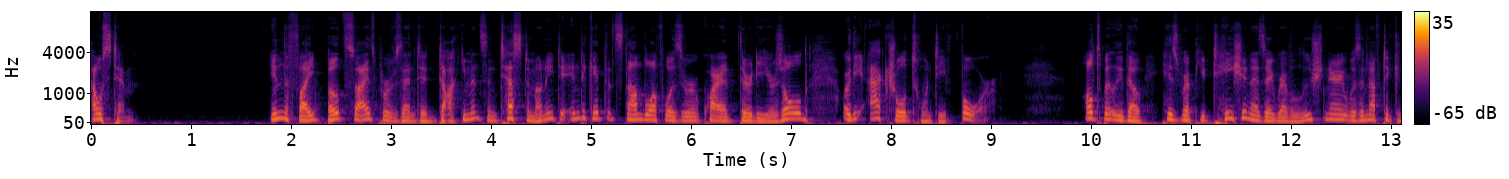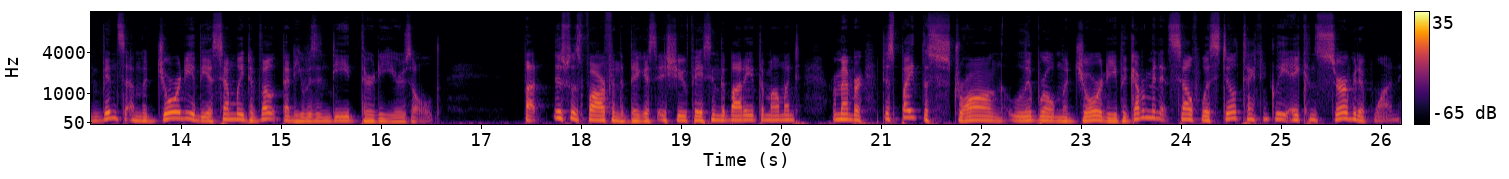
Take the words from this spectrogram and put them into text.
oust him. In the fight, both sides presented documents and testimony to indicate that Stambolov was the required 30 years old or the actual 24. Ultimately, though, his reputation as a revolutionary was enough to convince a majority of the assembly to vote that he was indeed 30 years old. But this was far from the biggest issue facing the body at the moment. Remember, despite the strong liberal majority, the government itself was still technically a conservative one,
